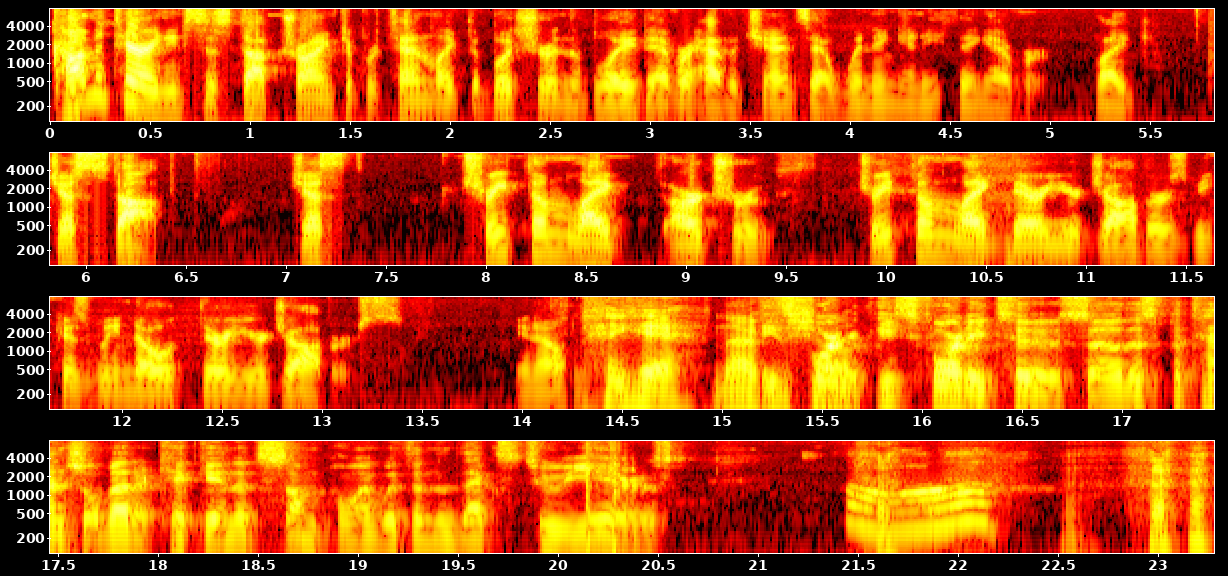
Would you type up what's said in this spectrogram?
commentary needs to stop trying to pretend like the Butcher and the Blade ever have a chance at winning anything ever. Like, just stop. Just treat them like our truth. Treat them like they're your jobbers because we know they're your jobbers. You know? yeah, no, He's for sure. 40, he's 42, so this potential better kick in at some point within the next two years. Aww.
